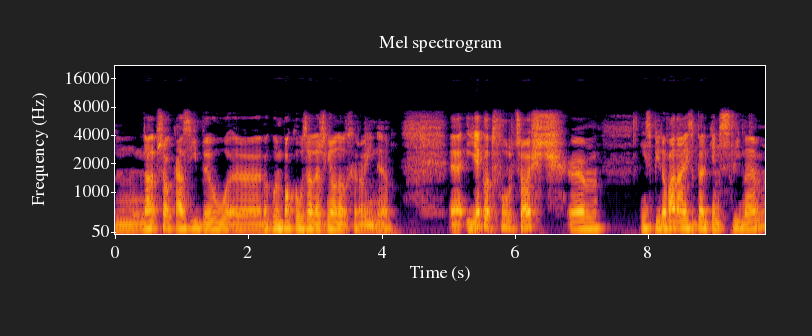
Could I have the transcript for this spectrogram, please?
Mm, no ale przy okazji był e, no, głęboko uzależniony od heroiny. E, I jego twórczość, inspirowana Icebergiem Slimem,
